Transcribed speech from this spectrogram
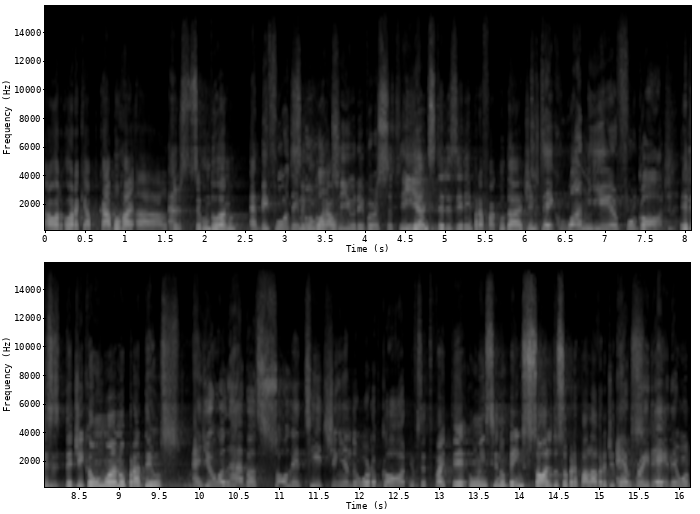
a hora que acaba o, a- o segundo ano and before they move on grau. to university e antes deles irem para a to faculdade, take one year for God. Eles dedicam um ano para Deus. And you will have a solid teaching in the Word of God. E você vai ter um ensino bem sólido sobre a palavra de Deus. Every day they will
